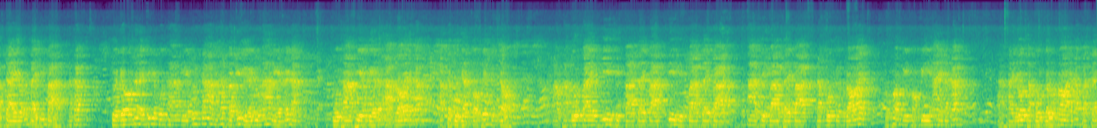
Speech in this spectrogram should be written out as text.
ัจจัยเราก็ใส่ที่บาทนะครับส่วนโยมท่านใดที่จะบูชาเหรียญรุ่นเก้านะครับตอนนี้เหลืออยู่ห้าเหรียญด้วยกันบูชาเพียงเหรียญละสามร้อยนะครับรับจะบุญยันต่อเพชรหนึ่งดอกอ้าวทำบุญไป20บาทใส่บาท20บาทใส่บาท 50บาทใส่บาททำบุญ100หลวงพ่อมีของดีให้นะครับอ่าใครร่วมทำบุญกับหลวงพ่อนะครับปัจจัย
